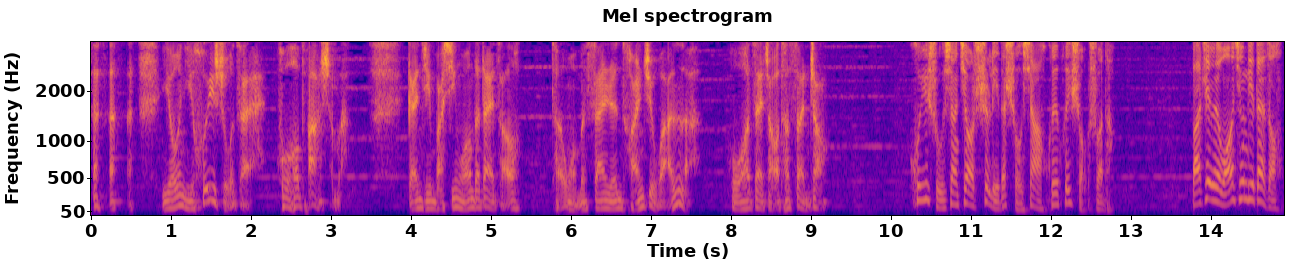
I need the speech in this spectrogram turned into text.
哈哈，有你灰叔在，我怕什么？赶紧把姓王的带走，等我们三人团聚完了，我再找他算账。”灰鼠向教室里的手下挥挥手说道：“把这位王兄弟带走，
